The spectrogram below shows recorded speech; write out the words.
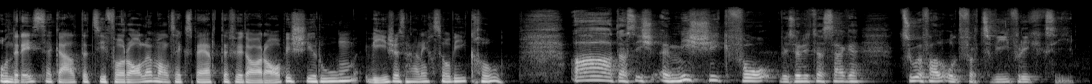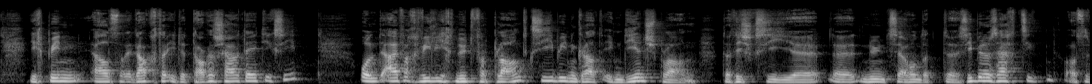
Unterdessen gelten Sie vor allem als Experte für den arabischen Raum. Wie ist es eigentlich so weit gekommen? Ah, das ist eine Mischung von, wie soll ich das sagen, Zufall und Verzweiflung gewesen. Ich bin als Redakteur in der Tagesschau tätig gewesen. Und einfach, weil ich nicht verplant war, bin, gerade im Dienstplan, das war äh, 1967, also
